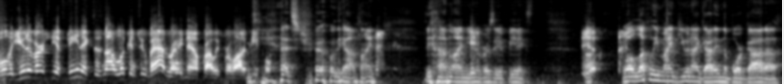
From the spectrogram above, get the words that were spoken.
Well, the University of Phoenix is not looking too bad right now, probably for a lot of people. that's true. The online the online University of Phoenix. Yeah. Uh, well, luckily, Mike, you and I got in the Borgata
